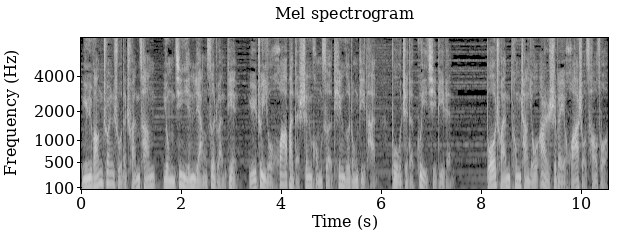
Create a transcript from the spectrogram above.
女王专属的船舱用金银两色软垫与缀有花瓣的深红色天鹅绒地毯布置的贵气逼人。驳船通常由二十位划手操作，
